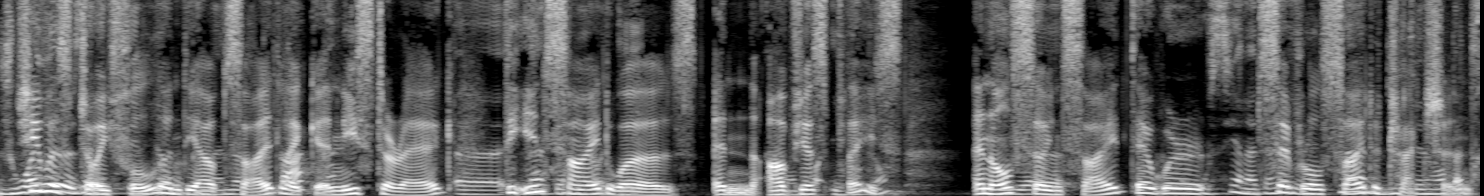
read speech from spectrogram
She was joyful on the outside, like an Easter egg. The inside was an obvious place. And also inside, there were several side attractions.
